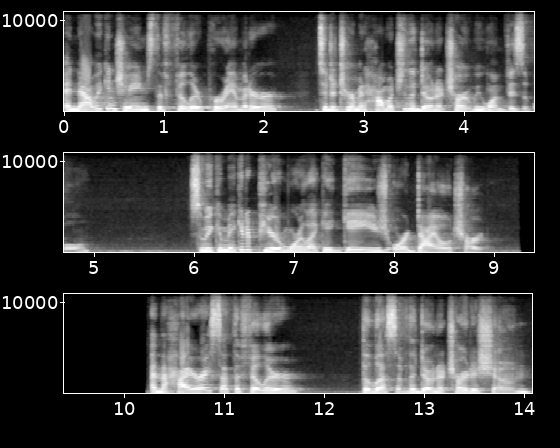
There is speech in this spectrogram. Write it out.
And now we can change the filler parameter to determine how much of the donut chart we want visible. So we can make it appear more like a gauge or dial chart. And the higher I set the filler, the less of the donut chart is shown.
